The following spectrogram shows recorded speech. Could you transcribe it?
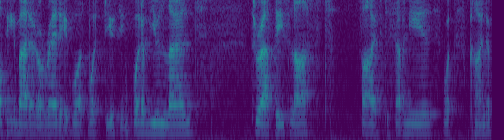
talking about it already. What what do you think? What have you learned throughout these last five to seven years? What's kind of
